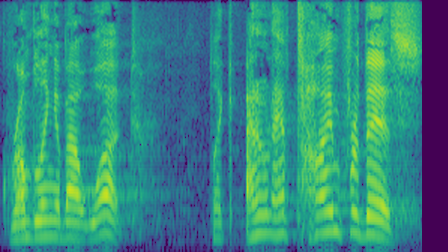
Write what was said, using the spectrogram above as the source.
Grumbling about what? Like, I don't have time for this.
